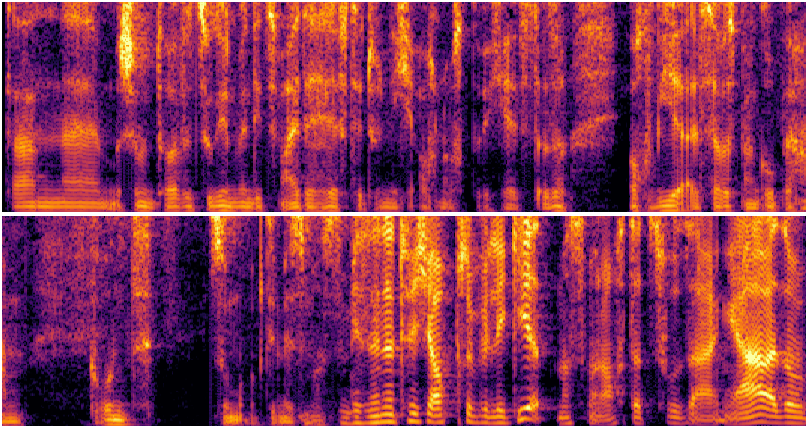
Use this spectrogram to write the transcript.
dann äh, muss schon mit dem Teufel zugehen, wenn die zweite Hälfte du nicht auch noch durchhältst. Also auch wir als Servicebankgruppe haben Grund zum Optimismus. Wir sind natürlich auch privilegiert, muss man auch dazu sagen. Ja, also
